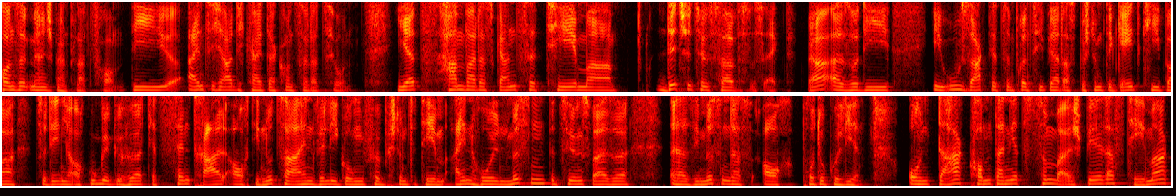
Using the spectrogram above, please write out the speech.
Consent Management Plattform, die Einzigartigkeit der Konstellation. Jetzt haben wir das ganze Thema Digital Services Act. Ja, also die EU sagt jetzt im Prinzip ja, dass bestimmte Gatekeeper, zu denen ja auch Google gehört, jetzt zentral auch die Nutzereinwilligungen für bestimmte Themen einholen müssen, beziehungsweise äh, sie müssen das auch protokollieren. Und da kommt dann jetzt zum Beispiel das Thema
